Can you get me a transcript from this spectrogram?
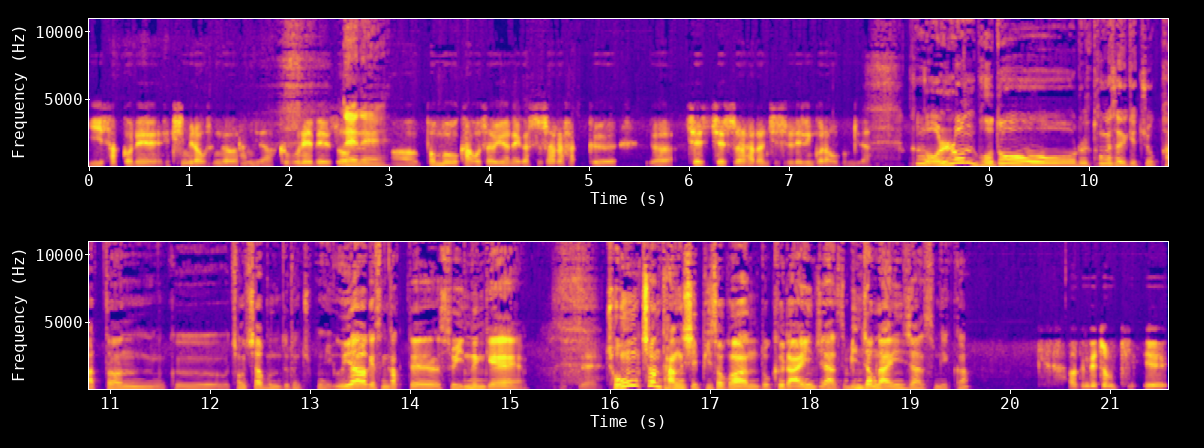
이 사건의 핵심이라고 생각을 합니다. 그 부분에 대해서 네네. 어, 법무부 가고사위원회가 수사를 하, 그 어, 재, 재수사를 하라는 지시를 내린 거라고 봅니다. 그 언론 보도를 통해서 이렇게 쭉 봤던 그 청취자분들은 좀 의아하게 생각될 수 있는 게 네. 조홍천 당시 비서관도 그 라인이지 않습니까? 민정 라인이지 않습니까? 아 근데 좀 기- 예,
